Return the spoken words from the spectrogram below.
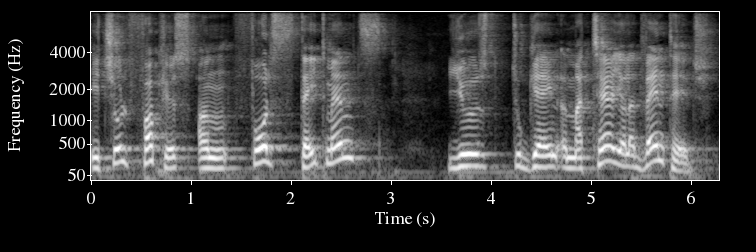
It should focus on false statements used to gain a material advantage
